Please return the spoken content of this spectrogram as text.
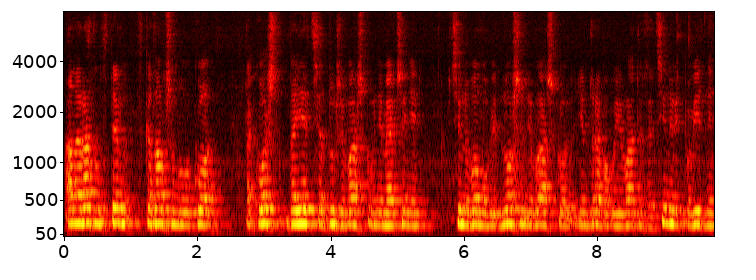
Але разом з тим сказав, що молоко також дається дуже важко в Німеччині. В ціновому відношенні важко, їм треба воювати за ціни відповідні.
